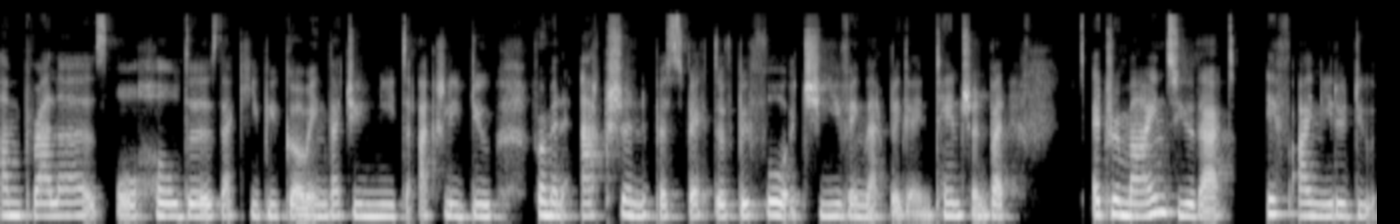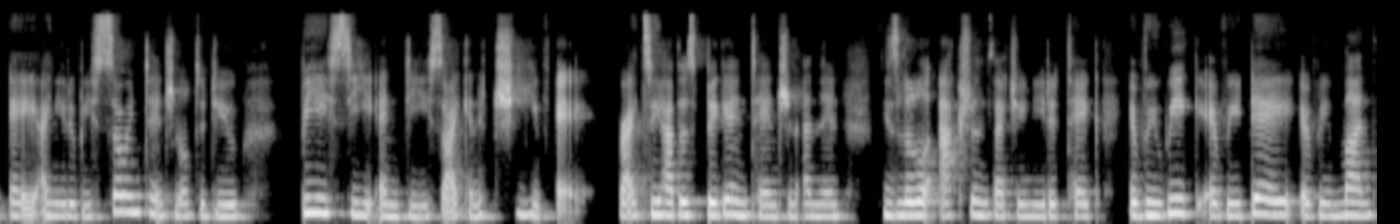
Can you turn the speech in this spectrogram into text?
umbrellas or holders that keep you going that you need to actually do from an action perspective before achieving that bigger intention. But it reminds you that if I need to do A, I need to be so intentional to do B, C, and D so I can achieve A, right? So you have this bigger intention and then these little actions that you need to take every week, every day, every month,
